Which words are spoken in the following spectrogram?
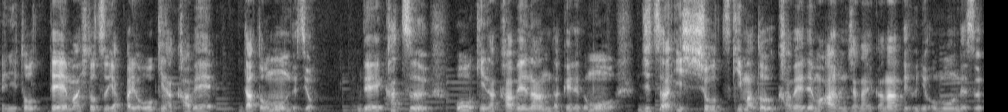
にとって、まあ、一つやっぱり大きな壁だと思うんですよ。で、かつ大きな壁なんだけれども、実は一生付きまとう壁でもあるんじゃないかなっていうふうに思うんです。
